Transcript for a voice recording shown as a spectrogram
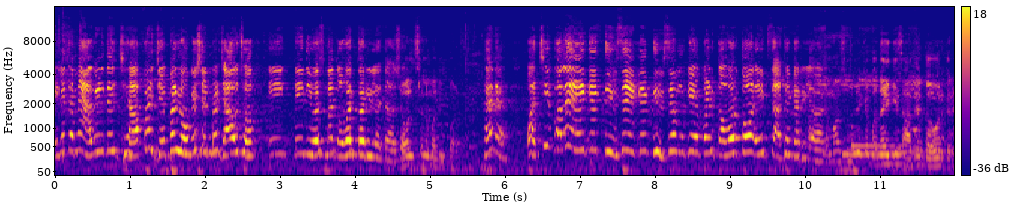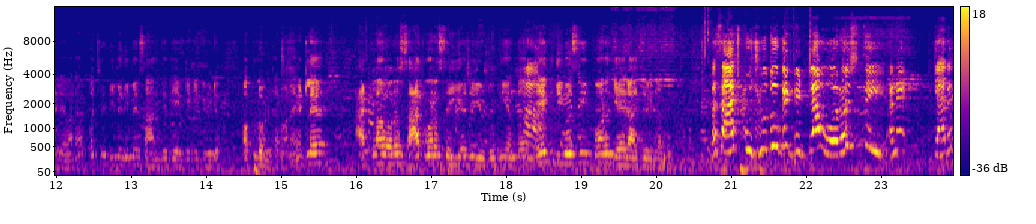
એટલે તમે આવી રીતે જ્યાં પણ જે પણ લોકેશન પર જાઓ છો એ એક બે દિવસમાં કવર કરી લેતા છો હોલસેલમાં જ પડે હે ને? પછી ભલે એક એક દિવસે એક એક દિવસે મૂકીએ પણ કવર તો એક સાથે કરી લેવાનું. એમાં શું છે કે બધા એક સાથે કવર કરી લેવાના પછી ધીમે ધીમે શાંતિથી એક એક એક વીડિયો અપલોડ કરવાના. એટલે આટલા વર્ષ સાત વર્ષ થઈ ગયા છે યુટ્યુબની અંદર એક દિવસની પણ ગેરહાજરી નથી. બસ આજ પૂછ્યું હતું કે કેટલા વર્ષથી અને ક્યારે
